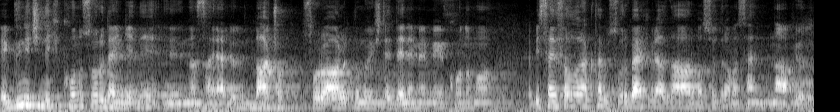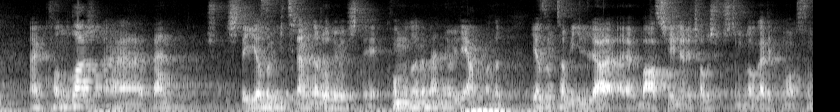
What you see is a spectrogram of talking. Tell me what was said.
e, gün içindeki konu soru dengeni e, nasıl ayarlıyordun? Daha çok soru ağırlıklı mı, işte deneme mi, konu mu? Bir sayısal olarak tabii soru belki biraz daha ağır basıyordur ama sen ne yapıyordun? Yani konular e, ben işte yazın bitirenler oluyor işte konuları. Ben öyle yapmadım. Yazın tabii illa e, bazı şeylere çalışmıştım. Logaritma olsun,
